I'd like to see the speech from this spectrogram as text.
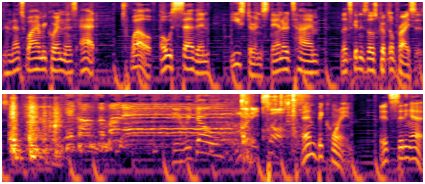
And that's why I'm recording this at 1207 Eastern Standard Time. Let's get into those crypto prices. Here comes the money. Here we go. Money talk. And Bitcoin, it's sitting at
